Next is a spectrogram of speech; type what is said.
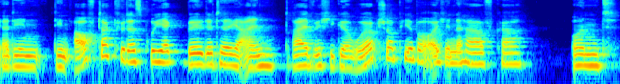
Ja, den, den Auftakt für das Projekt bildete ja ein dreiwöchiger Workshop hier bei euch in der HFK. Und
